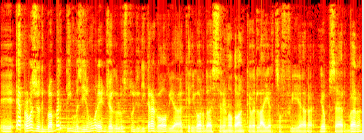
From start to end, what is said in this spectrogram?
E, e a proposito di Blobber Team, si rumoreggia che lo studio di Cracovia, che ricordo essere noto anche per Liars of Fear e Observer,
